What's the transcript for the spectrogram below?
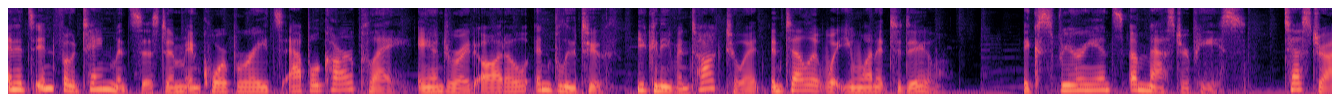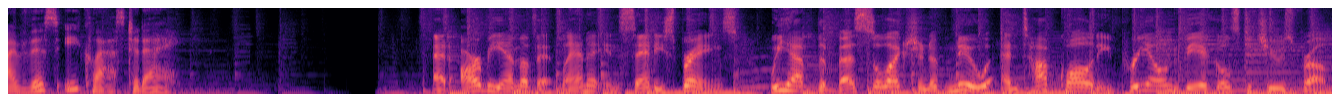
And its infotainment system incorporates Apple CarPlay, Android Auto, and Bluetooth. You can even talk to it and tell it what you want it to do. Experience a masterpiece. Test drive this E Class today. At RBM of Atlanta in Sandy Springs, we have the best selection of new and top quality pre owned vehicles to choose from.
